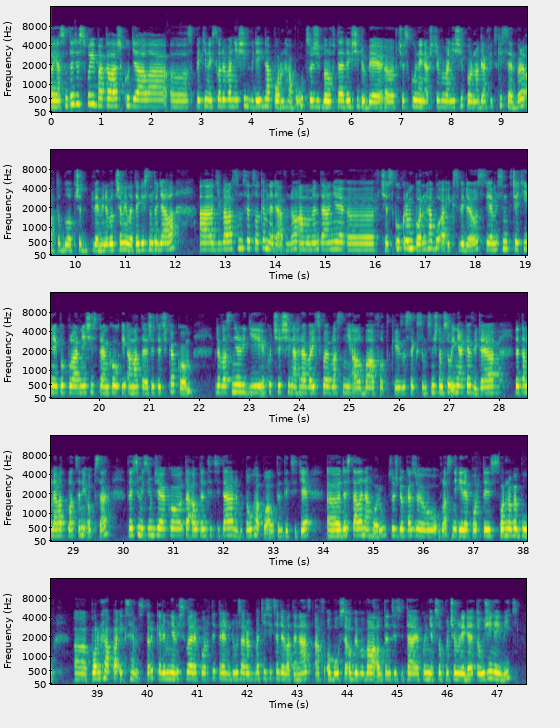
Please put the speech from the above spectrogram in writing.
Já jsem tehdy svoji bakalářku dělala uh, z pěti nejsledovanějších videí na Pornhubu, což byl v té dejší době uh, v Česku nejnavštěvovanější pornografický server a to bylo před dvěmi nebo třemi lety, když jsem to dělala. A dívala jsem se celkem nedávno a momentálně uh, v Česku krom Pornhubu a Xvideos je myslím třetí nejpopulárnější stránkou i amatéři.com, kde vlastně lidi jako Češi nahrávají svoje vlastní alba, fotky ze sexu. Myslím, že tam jsou i nějaké videa, kde tam dávat placený obsah. Takže si myslím, že jako ta autenticita nebo touha po autenticitě uh, jde stále nahoru, což dokazují vlastně i reporty z pornowebu uh, Pornhub a Xhamster, které měly své reporty trendů za rok 2019 a v obou se objevovala autenticita jako něco, po čem lidé touží nejvíc,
